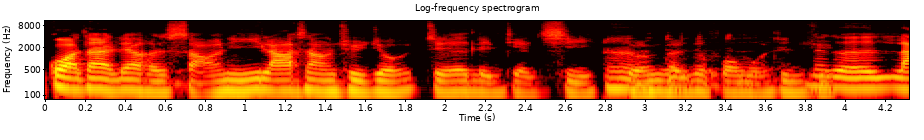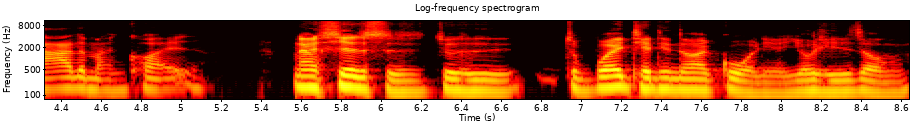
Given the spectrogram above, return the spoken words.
挂带量很少，你一拉上去就直接零点七，有人可能就封膜进去。那个拉的蛮快的。那现实就是。就不会天天都在过年，尤其是这种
